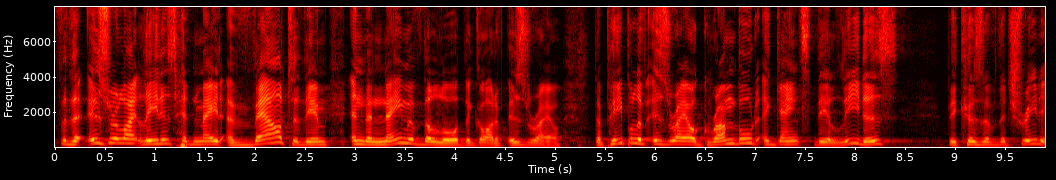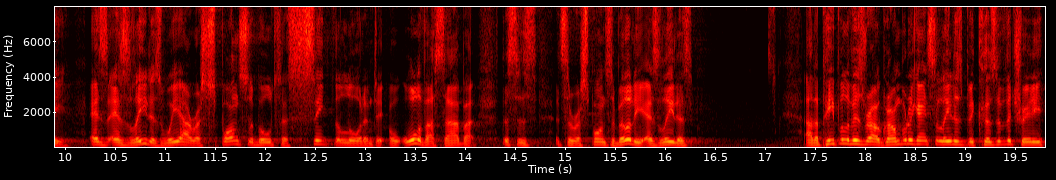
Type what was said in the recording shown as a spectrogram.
for the Israelite leaders had made a vow to them in the name of the Lord, the God of Israel. The people of Israel grumbled against their leaders because of the treaty. As, as leaders, we are responsible to seek the Lord, and to, all of us are, but this is it's a responsibility as leaders. Uh, the people of Israel grumbled against the leaders because of the treaty,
